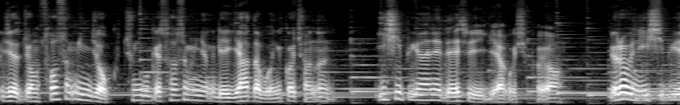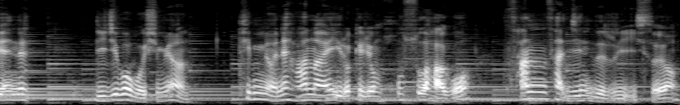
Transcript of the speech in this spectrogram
이제 좀 소수민족, 중국의 소수민족을 얘기하다 보니까 저는 20위안에 대해서 얘기하고 싶어요. 여러분 22엔을 뒤집어 보시면 뒷면에 하나에 이렇게 좀 호수하고 산 사진들이 있어요.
